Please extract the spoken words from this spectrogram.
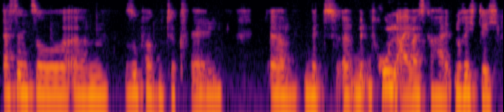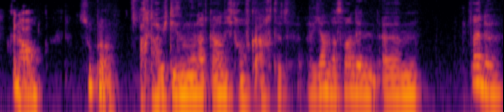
Das sind so ähm, super gute Quellen äh, mit, äh, mit hohen Eiweißgehalten, richtig, genau. Super. Ach, da habe ich diesen Monat gar nicht drauf geachtet. Äh, Jan, was waren denn ähm, deine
